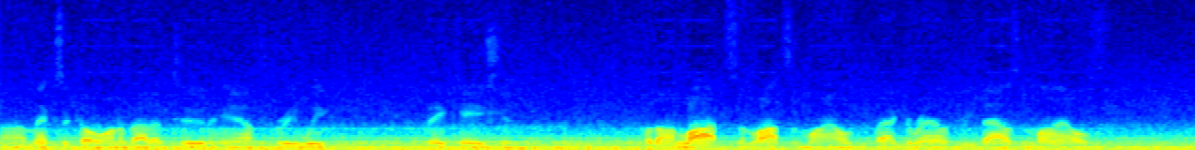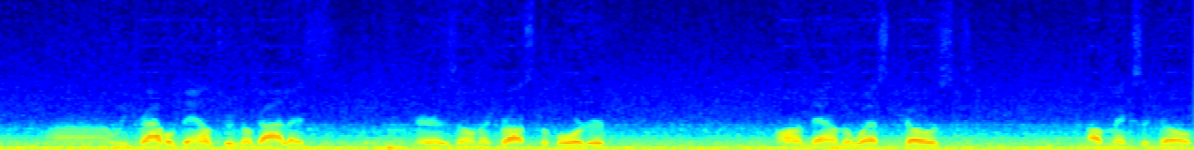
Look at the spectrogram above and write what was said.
uh, Mexico on about a two and a half, three week vacation. Put on lots and lots of miles, in fact, around 3,000 miles. Uh, we traveled down through Nogales, Arizona, across the border, on down the west coast of Mexico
